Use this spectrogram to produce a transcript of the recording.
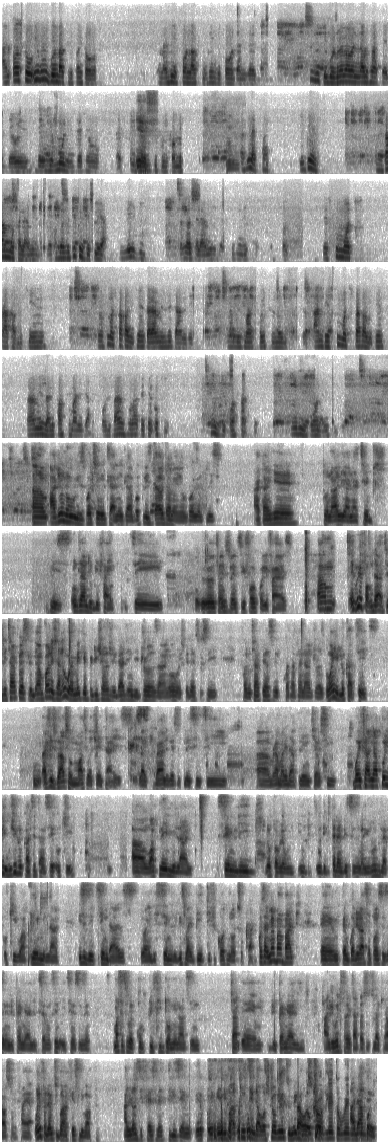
And also, even going back to the point of it might be a fallout within the board and the two weeks ago, remember when Nagelsmann said there was there is a mole in the dressing room, like Yes. people information. Mm. I feel like but again, that much alarming. Like if you're the the player, maybe doesn't alarm me like this there's too much fracas between there's too much fracas between Salamis and the Nagelsmann for it to know success. And there's too much fracas between Salamis and the past manager for the Bayern not thinking, okay, who is the constant? Maybe it's one that go. Um, I don't know who is watching Italy and England, but please dial down on your volume, please. I can hear Tonali and Acerbi. Please, England will be fine. It's a 2024 qualifiers. Um, away from that to the Champions League, I'm Polish. I know we're making predictions regarding the draws and what we're expecting to see for the Champions League quarterfinal draws. But when you look at it, at least we have some mouth-watering ties. Like Bayern against to play City, um, Real Madrid are playing Chelsea. But if you're Napoli, would you look at it and say, okay, um, we're playing Milan, same league, no problem. We, we, we defeated them this season. Or you would be like, okay, we're playing Milan. This is a team that's you're in the same league. This might be difficult not to crack. Because I remember back um, Pep Guardiola's second season in the Premier League, 17 18 season, Man City were completely dominant in champ, um, the Premier League. And the way they started Champions League was like a house on fire. Only for them to go and face Liverpool and lost the first leg 3 0. A, a, a Liverpool team that was struggling to make That was struggling to win. at that point.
